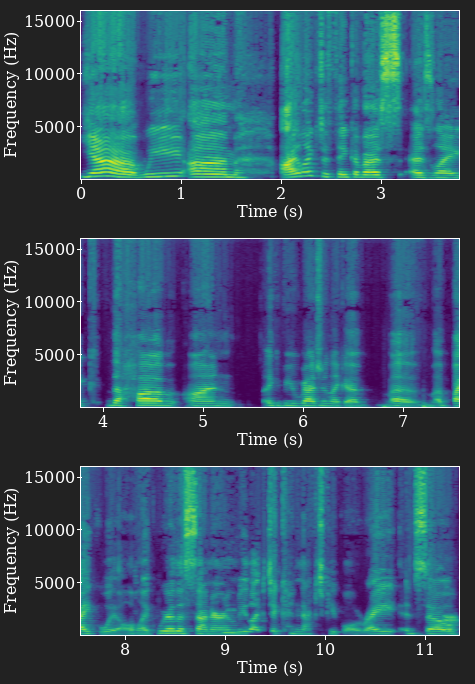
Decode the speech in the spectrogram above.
Yeah, we um I like to think of us as like the hub on like if you imagine like a a, a bike wheel, like we're the center and mm-hmm. we like to connect people, right? And so sure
